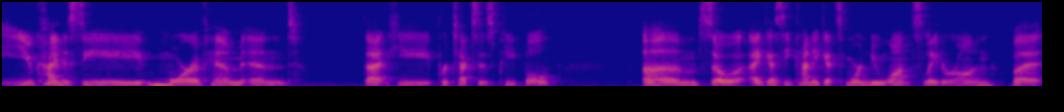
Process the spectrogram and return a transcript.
you kind of see more of him and that he protects his people. Um, so I guess he kind of gets more nuance later on, but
